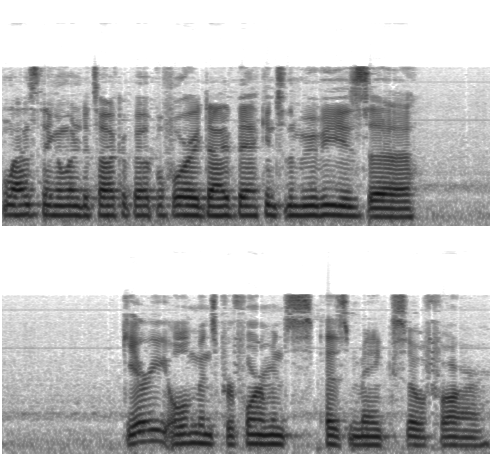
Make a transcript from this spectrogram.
last thing I wanted to talk about before I dive back into the movie is uh, Gary Oldman's performance as Mank so far.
